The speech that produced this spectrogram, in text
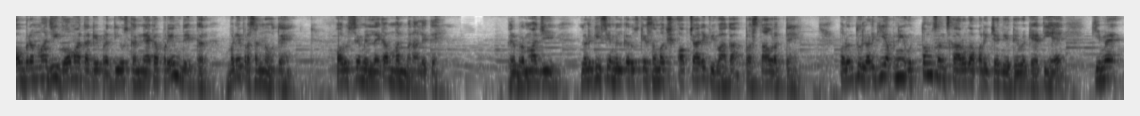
और ब्रह्मा जी गौ माता के प्रति उस कन्या का प्रेम देखकर बड़े प्रसन्न होते हैं और उससे मिलने का मन बना लेते हैं। फिर ब्रह्मा जी लड़की से मिलकर उसके समक्ष औपचारिक विवाह का प्रस्ताव रखते हैं। परंतु लड़की अपनी उत्तम संस्कारों का परिचय देते हुए कहती है कि मैं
